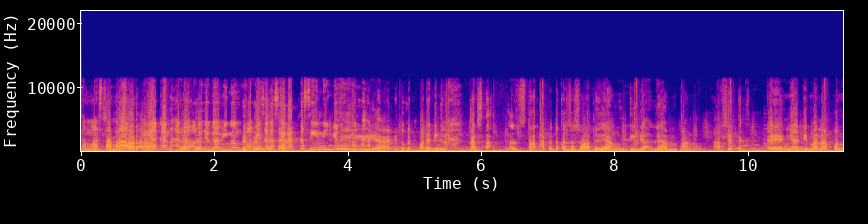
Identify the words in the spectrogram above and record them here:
sama Sama startup, startup. iya kan aduh aku juga bingung kok bisa keseret ke sini gitu iya, gitu kan. Pada gini loh, kan sta- startup itu kan sesuatu yang tidak gampang. Arsitek kayaknya di mana pun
